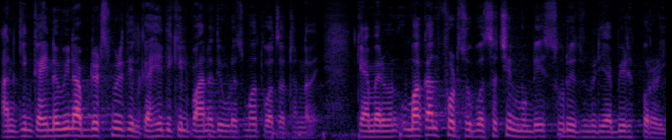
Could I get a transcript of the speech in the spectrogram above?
आणखीन काही नवीन अपडेट्स मिळतील का हे देखील पाहणं तेवढंच महत्त्वाचं ठरणार आहे. कॅमेरामॅन उमाकांत फडसोबत सचिन मुंडे सूर्यज मीडिया बीड परळी.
